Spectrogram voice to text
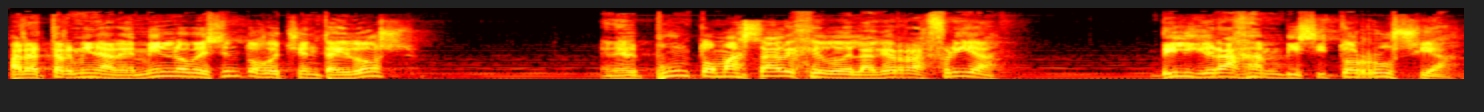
Para terminar, en 1982, en el punto más álgido de la Guerra Fría, Billy Graham visitó Rusia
